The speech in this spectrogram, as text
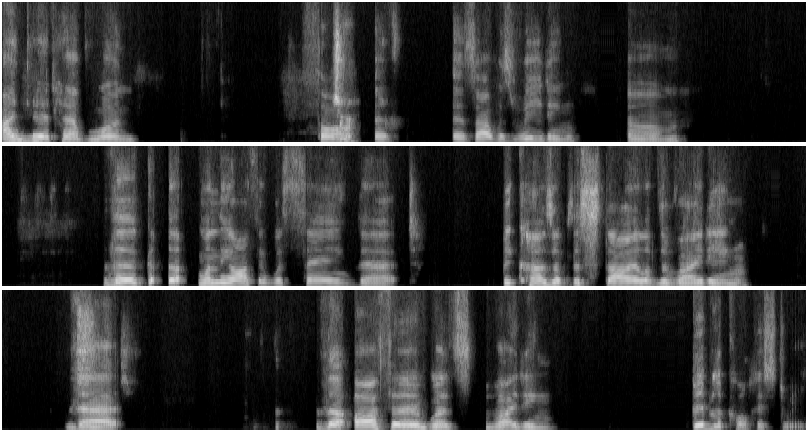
I did have one thought sure. as as I was reading. Um, the uh, when the author was saying that because of the style of the writing that the author was writing biblical history.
